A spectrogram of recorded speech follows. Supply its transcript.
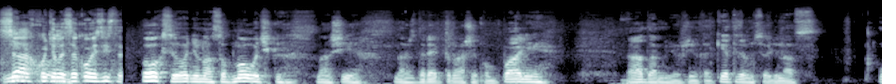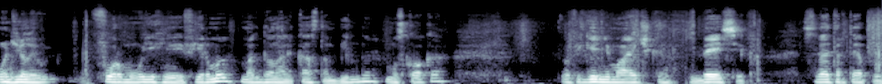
Вся хотілося якогось з'їсти. Ох, сьогодні у нас обновочки. Наші, наш директор нашої компанії Адам Южніка Кетрін. Сьогодні нас оділи форму їхньої фірми McDonald Custom Builder Мускока. Офігенні маєчки, Basic, светр теплий,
